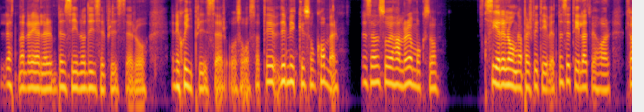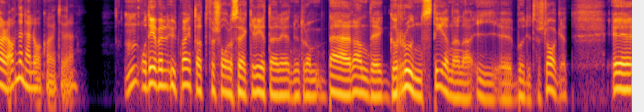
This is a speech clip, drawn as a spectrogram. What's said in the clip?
lättnader när det gäller bensin och dieselpriser och energipriser och så. Så det, det, är mycket som kommer. Men sen så handlar det om också se det långa perspektivet, men se till att vi har, klarar av den här lågkonjunkturen. Mm, och det är väl utmärkt att försvar och säkerhet är en av de bärande grundstenarna i eh, budgetförslaget. Eh,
